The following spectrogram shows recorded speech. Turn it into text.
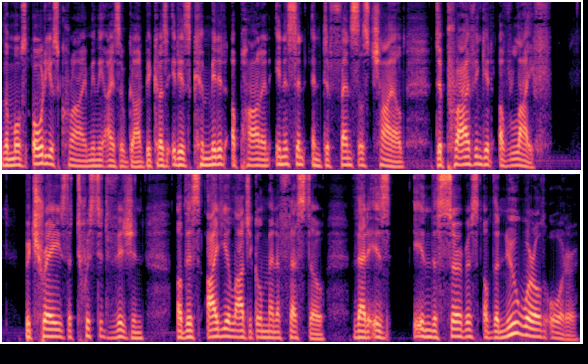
the most odious crime in the eyes of God because it is committed upon an innocent and defenseless child, depriving it of life, betrays the twisted vision of this ideological manifesto that is in the service of the New World Order,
